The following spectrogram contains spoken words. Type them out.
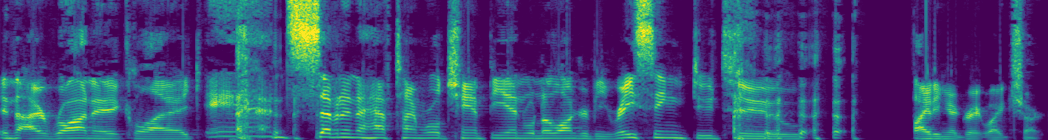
in the ironic, like, and seven and a half time world champion will no longer be racing due to fighting a great white shark.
